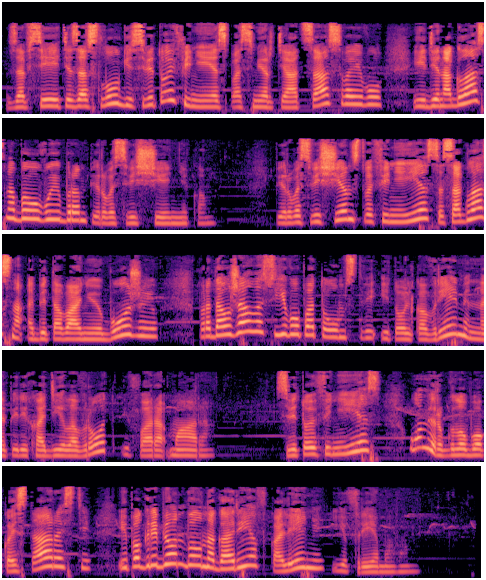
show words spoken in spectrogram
За все эти заслуги святой Финиес по смерти отца своего единогласно был выбран первосвященником. Первосвященство Финиеса, согласно обетованию Божию, продолжалось в его потомстве и только временно переходило в род Ифарамара. Святой Финиес умер в глубокой старости и погребен был на горе в колене Ефремовом.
